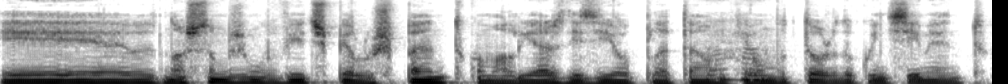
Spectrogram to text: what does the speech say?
É, nós somos movidos pelo espanto, como aliás dizia o Platão, uhum. que é o motor do conhecimento.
